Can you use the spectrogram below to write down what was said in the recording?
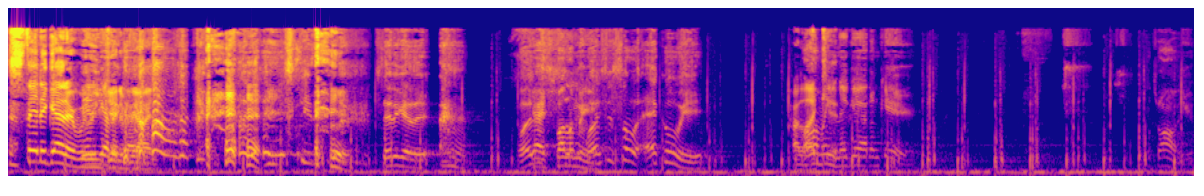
Stay together Stay we get together, him, guys. Stay together. Why is Guys, it follow so, me. Why is it so echoey? I Follow like me, it. nigga. I don't care. What's wrong with you?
